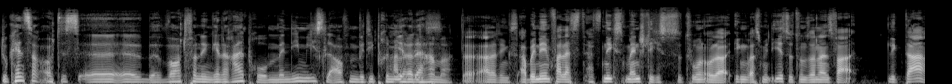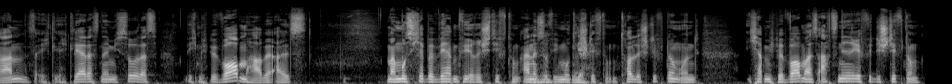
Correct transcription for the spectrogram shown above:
du kennst doch auch das äh, äh Wort von den Generalproben. Wenn die mies laufen, wird die Premiere der Hammer. Allerdings. Aber in dem Fall hat es nichts Menschliches zu tun oder irgendwas mit ihr zu tun, sondern es war, liegt daran, ich erkläre das nämlich so, dass ich mich beworben habe als man muss sich ja bewerben für ihre Stiftung, Anne-Sophie. Mutter ja. Stiftung, tolle Stiftung und ich habe mich beworben als 18-Jährige für die Stiftung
